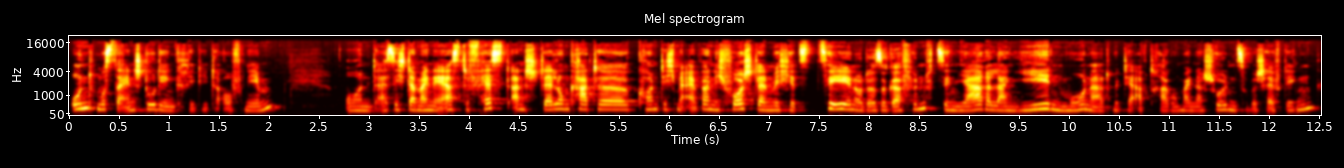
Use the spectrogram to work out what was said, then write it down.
und musste einen Studienkredit aufnehmen. Und als ich da meine erste Festanstellung hatte, konnte ich mir einfach nicht vorstellen, mich jetzt zehn oder sogar 15 Jahre lang jeden Monat mit der Abtragung meiner Schulden zu beschäftigen.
